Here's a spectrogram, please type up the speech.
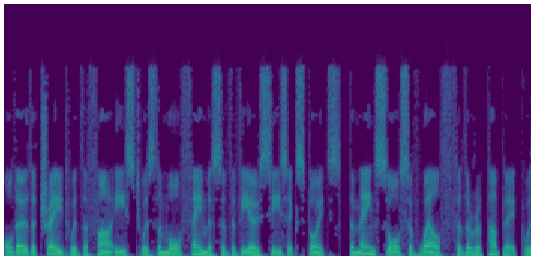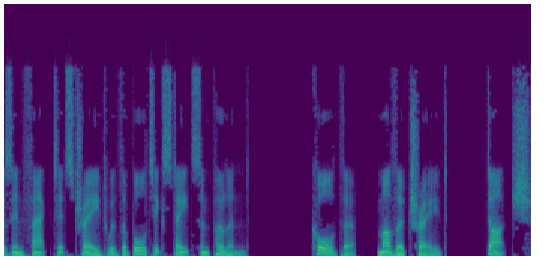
Although the trade with the Far East was the more famous of the VOC's exploits, the main source of wealth for the Republic was in fact its trade with the Baltic states and Poland. Called the mother trade, Dutch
